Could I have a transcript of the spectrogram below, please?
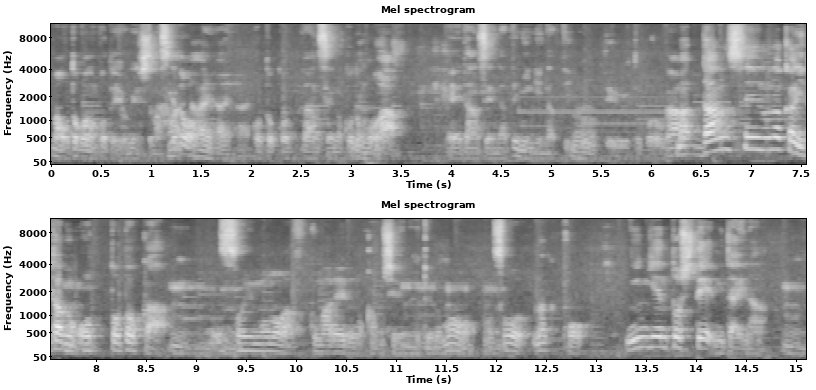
まあ、男の子と表現してますけど、はいはいはいはい。男男性の子供は、えー男性になって人間になっていくっていうところが、まあ、男性の中に多分夫とか、そういうものが含まれるのかもしれないけども、うんそう、なんかこう、人間としてみたいなうん。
